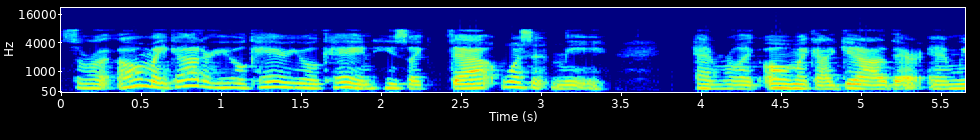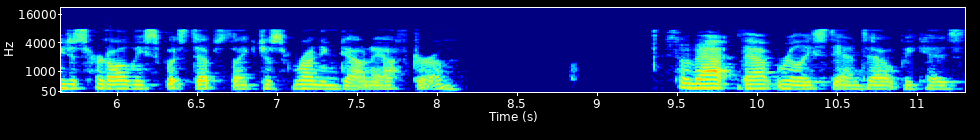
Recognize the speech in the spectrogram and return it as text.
So we're like, "Oh my God, are you okay? Are you okay?" And he's like, "That wasn't me." And we're like, "Oh my God, get out of there!" And we just heard all these footsteps like just running down after him. So that that really stands out because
